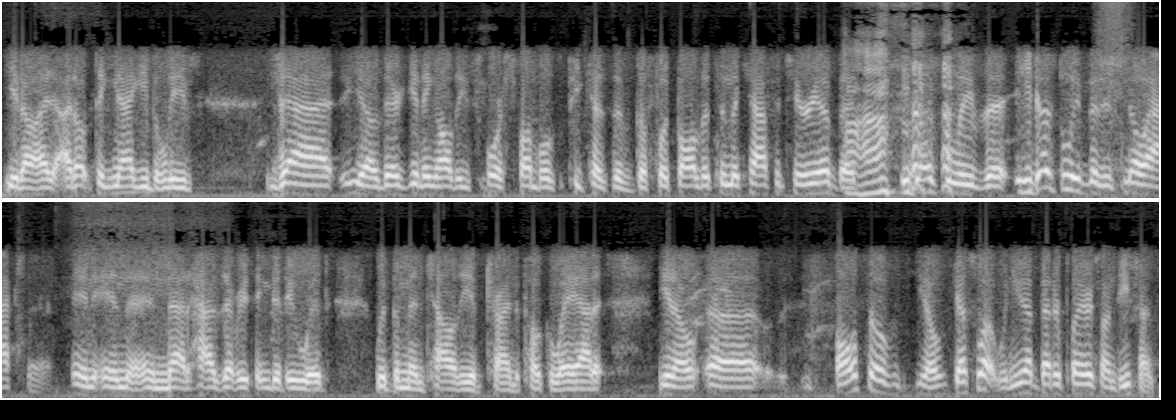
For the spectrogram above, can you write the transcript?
You know, I, I don't think Nagy believes that you know they're getting all these forced fumbles because of the football that's in the cafeteria, but Uh-huh. he does believe that he does believe that it's no accident, and, and and that has everything to do with with the mentality of trying to poke away at it. You know, uh, also, you know, guess what? When you have better players on defense,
